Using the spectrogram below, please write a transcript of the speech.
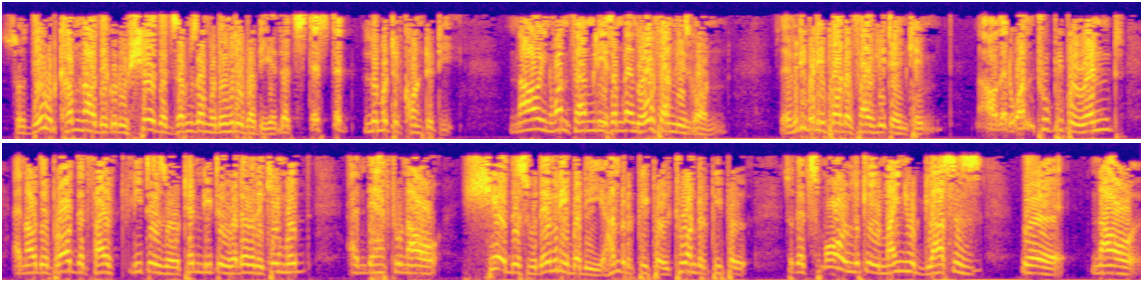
so they would come now, they're going to share that Zamzam with everybody, and that's, just that limited quantity. Now in one family, sometimes the whole family is gone. So everybody brought a 5 liter and came. Now that one, two people went, and now they brought that 5 liters or 10 liters, whatever they came with, and they have to now share this with everybody, 100 people, 200 people. So that small little minute glasses were now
